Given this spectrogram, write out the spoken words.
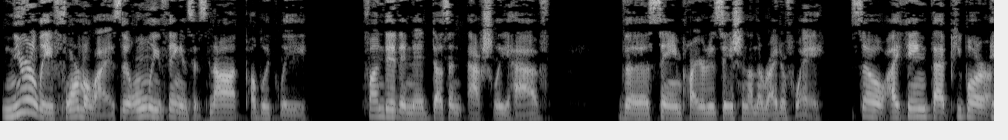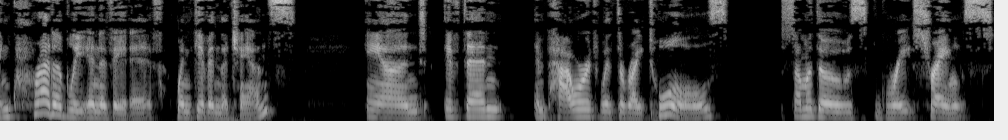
nearly formalized. The only thing is it's not publicly funded and it doesn't actually have the same prioritization on the right of way. So I think that people are incredibly innovative when given the chance. And if then empowered with the right tools, some of those great strengths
